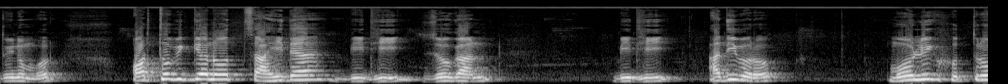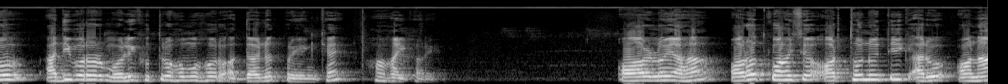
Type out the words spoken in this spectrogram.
দুই নম্বৰ অৰ্থবিজ্ঞানত চাহিদা, বিধি, যোগান, বিধি আদিবোৰক মৌলিক সূত্ৰ আদিবোৰৰ মৌলিক সূত্ৰসমূহৰ অধ্যয়নত পৰিসংখ্যাই সহায় কৰে। অৰ লৈ অহা অৰত কোৱা হৈছে অৰ্থনৈতিক আৰু অনা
